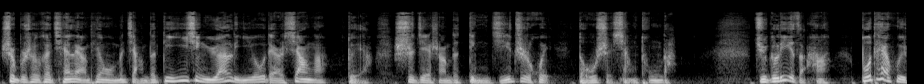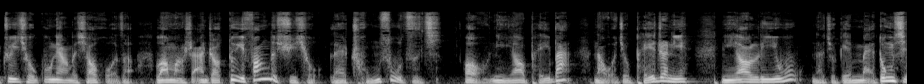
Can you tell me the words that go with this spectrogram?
是不是和前两天我们讲的第一性原理有点像啊？对呀，世界上的顶级智慧都是相通的。举个例子哈。不太会追求姑娘的小伙子，往往是按照对方的需求来重塑自己。哦，你要陪伴，那我就陪着你；你要礼物，那就给买东西；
